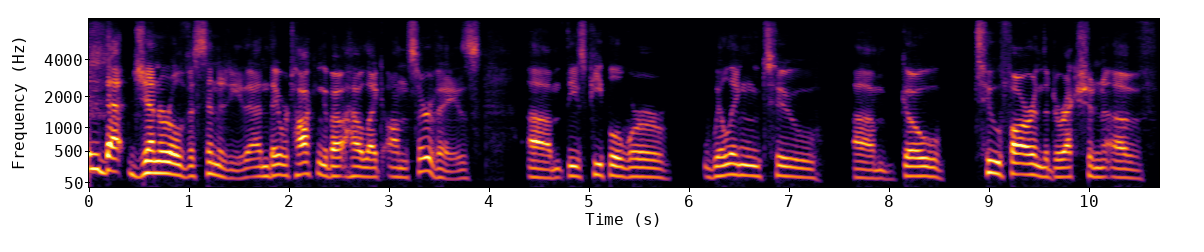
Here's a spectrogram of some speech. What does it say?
in that general vicinity and they were talking about how like on surveys um these people were willing to um go too far in the direction of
